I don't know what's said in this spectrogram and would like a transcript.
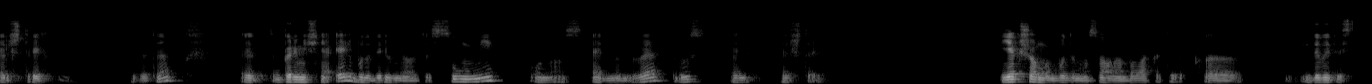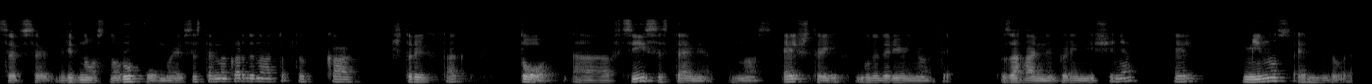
L' е, переміщення L буде дорівнювати сумі у нас L0 плюс L. Якщо ми будемо з вами балакати, е, дивитись це все відносно рухомої системи координат, тобто К так, то е, в цій системі у нас L буде дорівнювати загальне переміщення L мінус L.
